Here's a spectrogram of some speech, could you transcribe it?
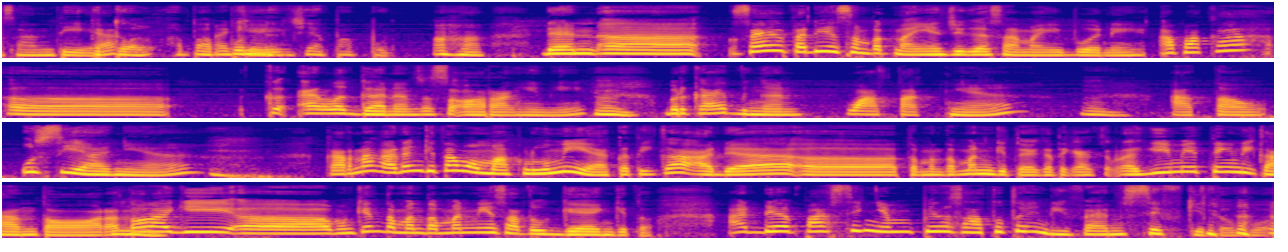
Santi ya. Betul, apa pun okay. dan siapa pun. Aha. Dan uh, saya tadi sempat nanya juga sama Ibu nih, apakah uh, keeleganan seseorang ini hmm. berkait dengan wataknya, hmm. atau usianya. Karena kadang kita memaklumi ya ketika ada uh, teman-teman gitu ya ketika lagi meeting di kantor atau hmm. lagi uh, mungkin teman-teman nih satu geng gitu. Ada pasti nyempil satu tuh yang defensif gitu, Bu.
